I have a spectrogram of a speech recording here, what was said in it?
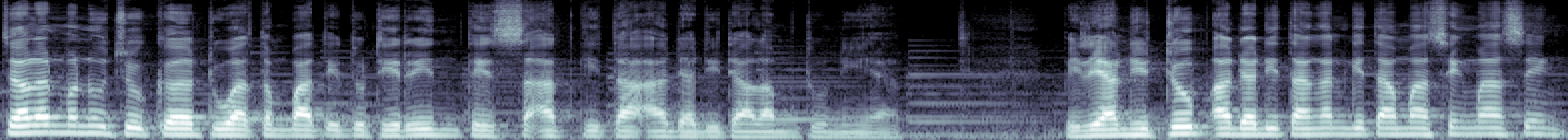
Jalan menuju ke dua tempat itu dirintis saat kita ada di dalam dunia. Pilihan hidup ada di tangan kita masing-masing.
